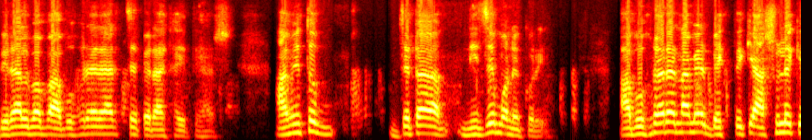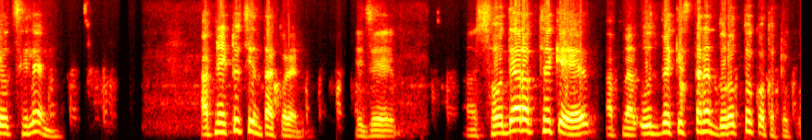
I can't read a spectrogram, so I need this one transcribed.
বিড়াল বাবা আবু হুরায়রার চেপে রাখা ইতিহাস। আমি তো যেটা নিজে মনে করি আবু হুরায়রা নামের ব্যক্তি কি আসলে কেউ ছিলেন? আপনি একটু চিন্তা করেন এই যে সৌদি আরব থেকে আপনার উজবেকিস্তানের দূরত্ব কতটুকু?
